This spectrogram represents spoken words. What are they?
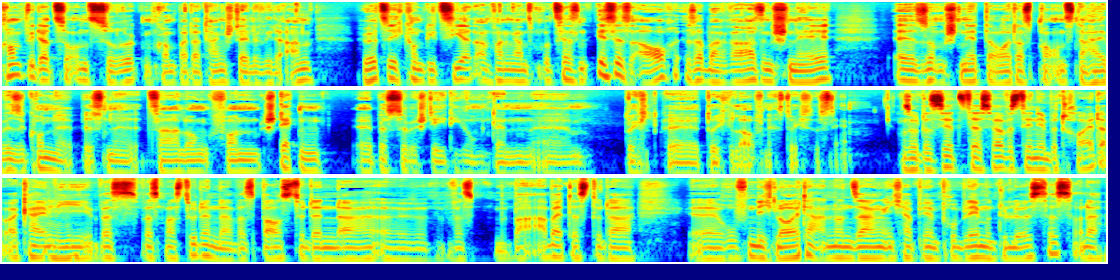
kommt wieder zu uns zurück und kommt bei der Tankstelle wieder an. Hört sich kompliziert an von ganzen Prozessen, ist es auch, ist aber rasend schnell. Äh, so im Schnitt dauert das bei uns eine halbe Sekunde, bis eine Zahlung von Stecken äh, bis zur Bestätigung dann ähm, durch, äh, durchgelaufen ist durchs System. So, das ist jetzt der Service, den ihr betreut, aber Kai, mhm. wie, was, was machst du denn da? Was baust du denn da? Äh, was bearbeitest du da? Äh, rufen dich Leute an und sagen, ich habe hier ein Problem und du löst es? Oder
